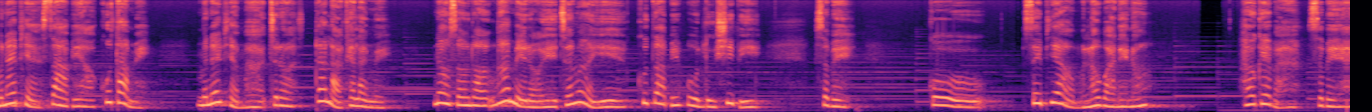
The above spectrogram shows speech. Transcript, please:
မနေ့ပြန်စပြအောင်ကုသမယ်မနေ့ပြန်မှကျွန်တော်တက်လာခဲ့လိုက်မယ်နောက်ဆုံးတော့ငါမေတော်ရဲ့ကျမရဲ့ကုသပေးဖို့လူရှိပြီစပယ်ကိုစိတ်ပြအောင်မလုပ်ပါနဲ့နော်ဟုတ်ကဲ့ပါစပယ်က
